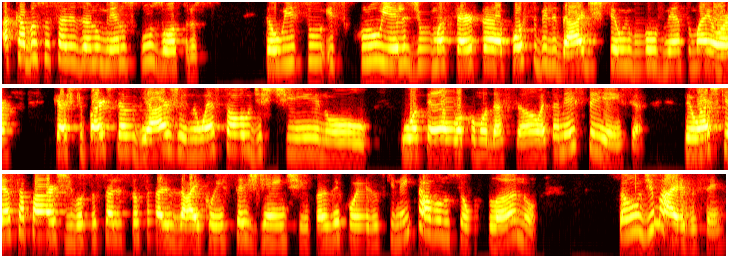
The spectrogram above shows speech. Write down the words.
acaba socializando menos com os outros. Então, isso exclui eles de uma certa possibilidade de ter um envolvimento maior. Porque acho que parte da viagem não é só o destino, ou o hotel, a acomodação, é também a experiência. Então, eu acho que essa parte de você socializar e conhecer gente, fazer coisas que nem estavam no seu plano, são demais, assim.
